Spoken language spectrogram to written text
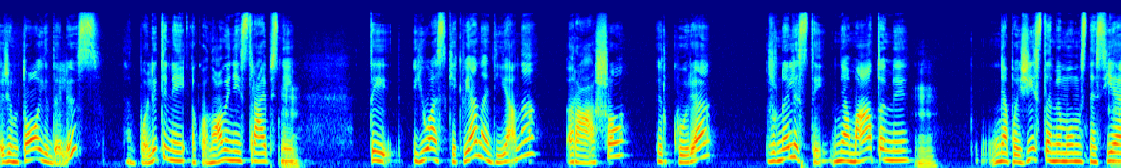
rimtoji dalis, politiniai, ekonominiai straipsniai. Mm Tai juos kiekvieną dieną rašo ir kuria žurnalistai, nematomi, mm. nepažįstami mums, nes jie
